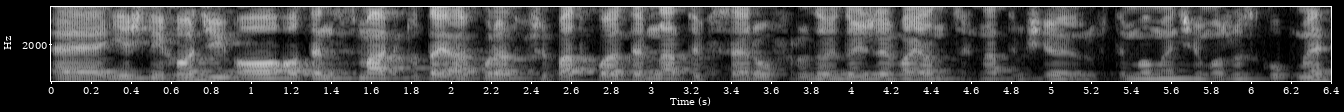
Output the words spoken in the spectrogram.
E, jeśli chodzi o, o ten smak, tutaj akurat w przypadku alternatyw serów dojrzewających, na tym się w tym momencie może skupmy,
